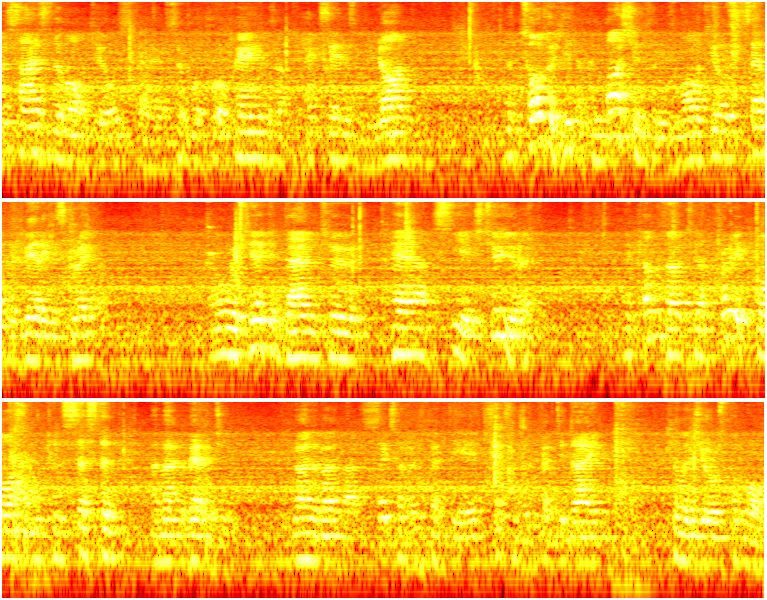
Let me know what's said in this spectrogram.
Different sizes of the molecules, uh, simple propanes up to hexanes and beyond. The total heat of combustion for these molecules certainly varies greatly. And when we take it down to per CH2 unit, it comes out to a pretty close and consistent amount of energy, around about that 658, 659 kilojoules per mole.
